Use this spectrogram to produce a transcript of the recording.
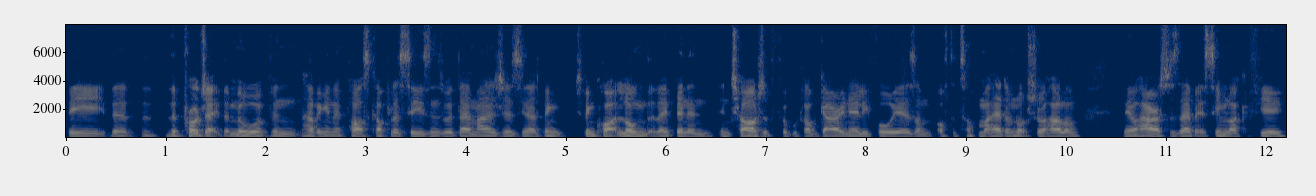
the, the the project that Millwall have been having in the past couple of seasons with their managers. You know, it's been it's been quite long that they've been in, in charge of the football club. Gary, nearly four years. I'm off the top of my head. I'm not sure how long Neil Harris was there, but it seemed like a few.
